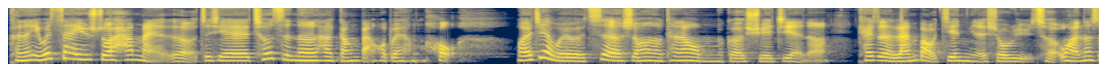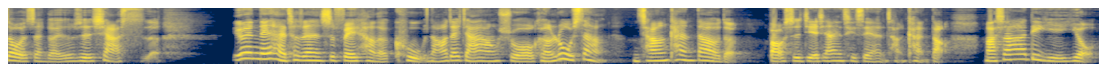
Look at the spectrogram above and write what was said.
可能也会在意说他买了这些车子呢，它的钢板会不会很厚？我还记得我有一次的时候呢，看到我们那个学姐呢开着蓝宝坚尼的修旅车，哇，那时候我整个就是吓死了。因为那台车真的是非常的酷，然后再加上说，可能路上你常常看到的保时捷，现在其实也很常看到，玛莎拉蒂也有，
